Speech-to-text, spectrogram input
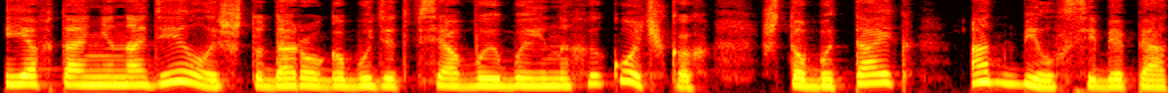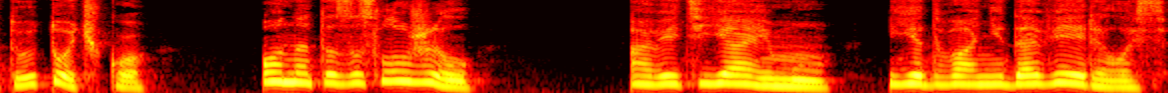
Я втайне надеялась, что дорога будет вся в выбоинах и кочках, чтобы Тайк отбил себе пятую точку — он это заслужил. А ведь я ему едва не доверилась.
